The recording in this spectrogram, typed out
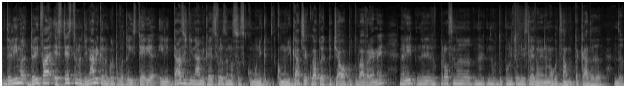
дали, има, дали това е естествена динамика на груповата истерия или тази динамика е свързана с комуника, комуникация, която е течала по това време, нали, е въпрос на на, на допълнително изследване. Не могат само така да, да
